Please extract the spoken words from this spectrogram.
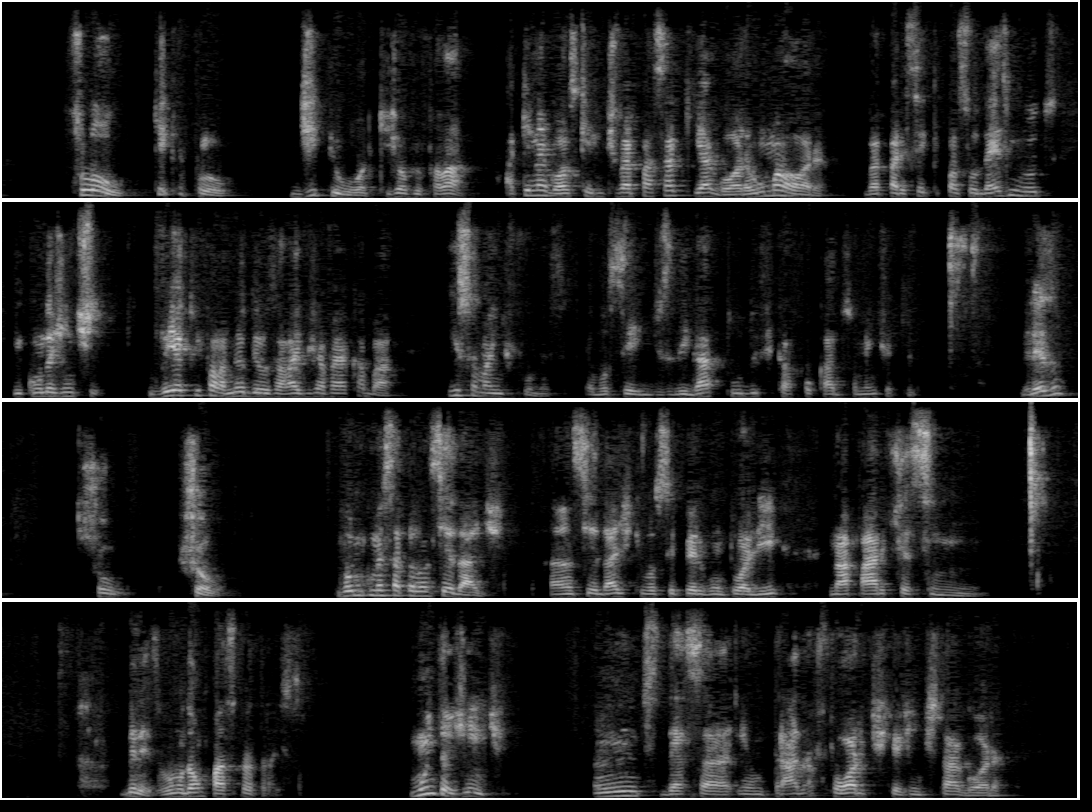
flow. O que, que é flow? Deep work, já ouviu falar? Aquele negócio que a gente vai passar aqui agora, uma hora. Vai parecer que passou 10 minutos e quando a gente veio aqui e falar, meu Deus, a live já vai acabar. Isso é mindfulness. É você desligar tudo e ficar focado somente aqui. Beleza? Show. Show. Vamos começar pela ansiedade. A ansiedade que você perguntou ali na parte assim. Beleza, vamos dar um passo para trás. Muita gente, antes dessa entrada forte que a gente está agora,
